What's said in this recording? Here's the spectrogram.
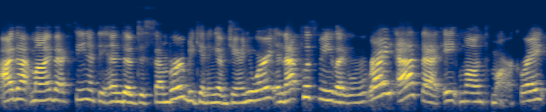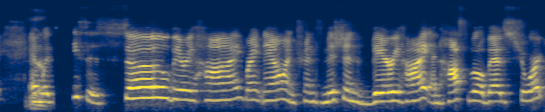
i got my vaccine at the end of december beginning of january and that puts me like right at that eight month mark right and Yeah. With is so very high right now and transmission very high and hospital beds short.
